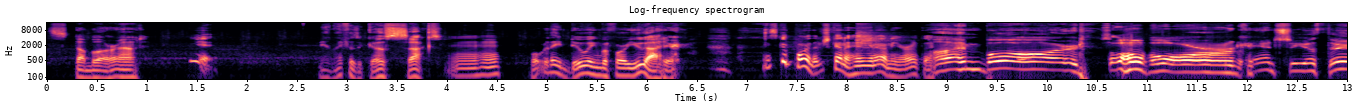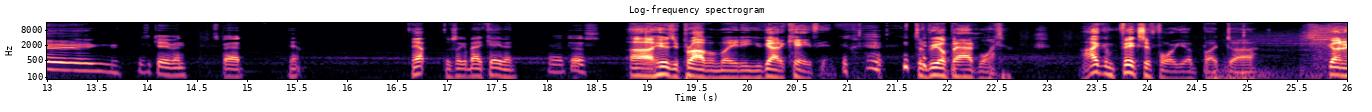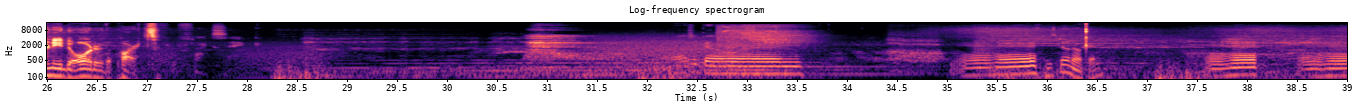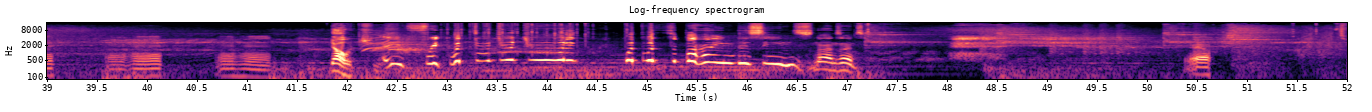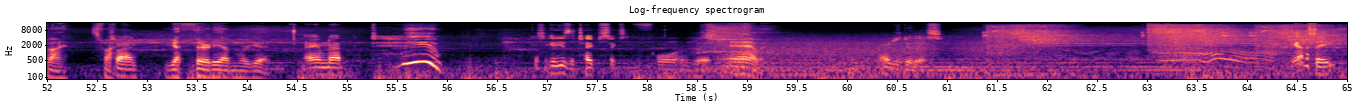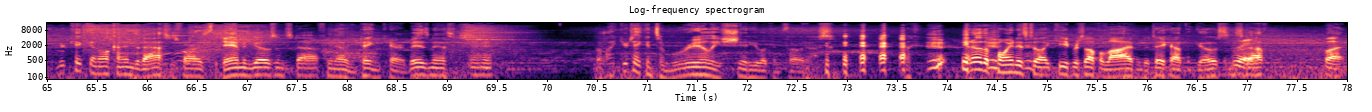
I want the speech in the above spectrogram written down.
Stumble around. Yeah. Man, life as a ghost sucks. Mm-hmm. What were they doing before you got here? That's a good point. They're just kind of hanging out here, aren't they? I'm bored. So bored. Can't see a thing. There's a cave in. It's bad. Yep, looks like a bad cave in. Yeah, it does. Uh, here's your problem, lady. You got a cave in. it's a real bad one. I can fix it for you, but uh, gonna need to order the parts. For fuck's sake. How's it going? Mm-hmm. He's doing okay. Mm-hmm. Mm-hmm. Mm-hmm. Mm-hmm. Oh, jeez. Are you freak? What? What? What? What? What? What's the behind the scenes nonsense? Yeah, It's fine. It's fine. it's fine. You got 30 of them, we're good. I am not. Woo! Guess I could use the Type 64, but Yeah, wait. I'll just do this. I gotta say, you're kicking all kinds of ass as far as the damage goes and stuff. You know, you're taking care of business. Mm-hmm. But like, you're taking some really shitty looking photos. Like, I know the point is to like keep yourself alive and to take out the ghosts and Right. stuff, but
